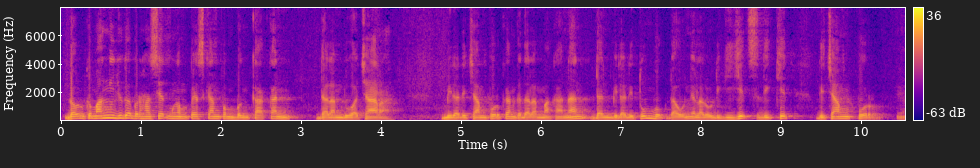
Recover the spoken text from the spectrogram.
Daun kemangi juga berhasil mengempeskan pembengkakan dalam dua cara. Bila dicampurkan ke dalam makanan dan bila ditumbuk daunnya lalu digigit sedikit dicampur. Ya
